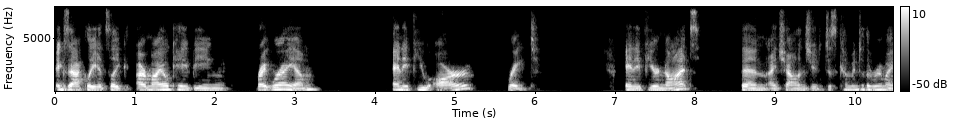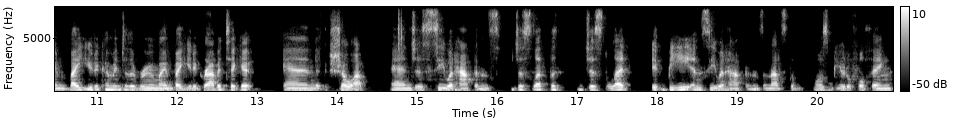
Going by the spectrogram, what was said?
Exactly. It's like, am I okay being right where I am? And if you are, great. And if you're not, then I challenge you to just come into the room. I invite you to come into the room. I invite you to grab a ticket and show up and just see what happens. Just let the just let it be and see what happens. And that's the most beautiful thing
